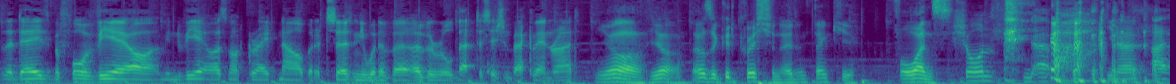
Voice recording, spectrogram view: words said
The days before VAR, I mean, VAR is not great now, but it certainly would have uh, overruled that decision back then, right? Yeah, yeah. That was a good question, Aiden. Thank you. For once. Sean, uh, you know, I,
